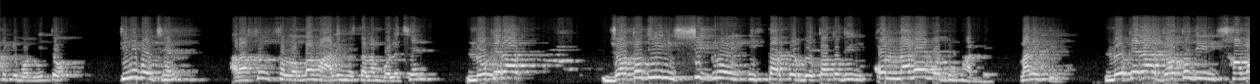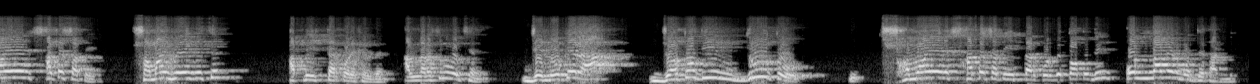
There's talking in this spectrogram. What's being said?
থেকে বর্ণিত। তিনি বলছেন, রাসূল সাল্লাল্লাহু আলাইহি ওয়াসাল্লাম বলেছেন, লোকেরা যতদিন শীঘ্রই ইফতার করবে, ততদিন কল্যাণের মধ্যে থাকবে। মানে কি? লোকেরা যতদিন সময়ের সাথে সাথে, সময় হয়ে গেছে, আপনি ইফতার করে ফেলবেন। আল্লাহ রাসুল বলছেন যে লোকেরা যতদিন দ্রুত সময়ের সাথে সাথে ইফতার করবে, ততদিন কল্যাণের মধ্যে থাকবে।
